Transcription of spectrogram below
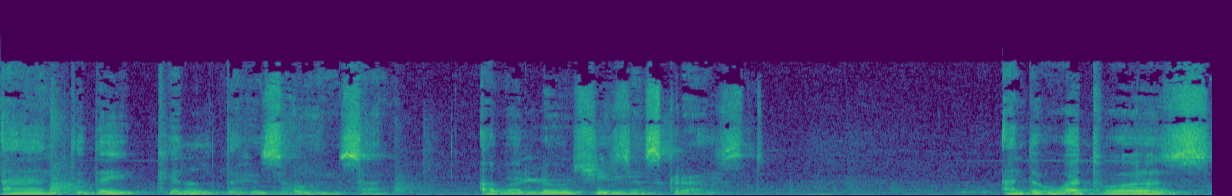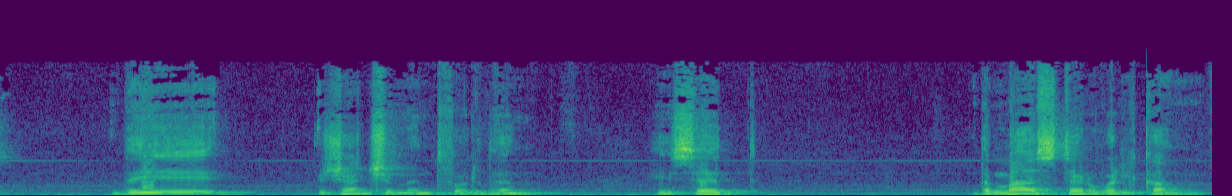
and they killed his own son, our Lord Jesus Christ. And what was the judgment for them? He said, The Master will come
